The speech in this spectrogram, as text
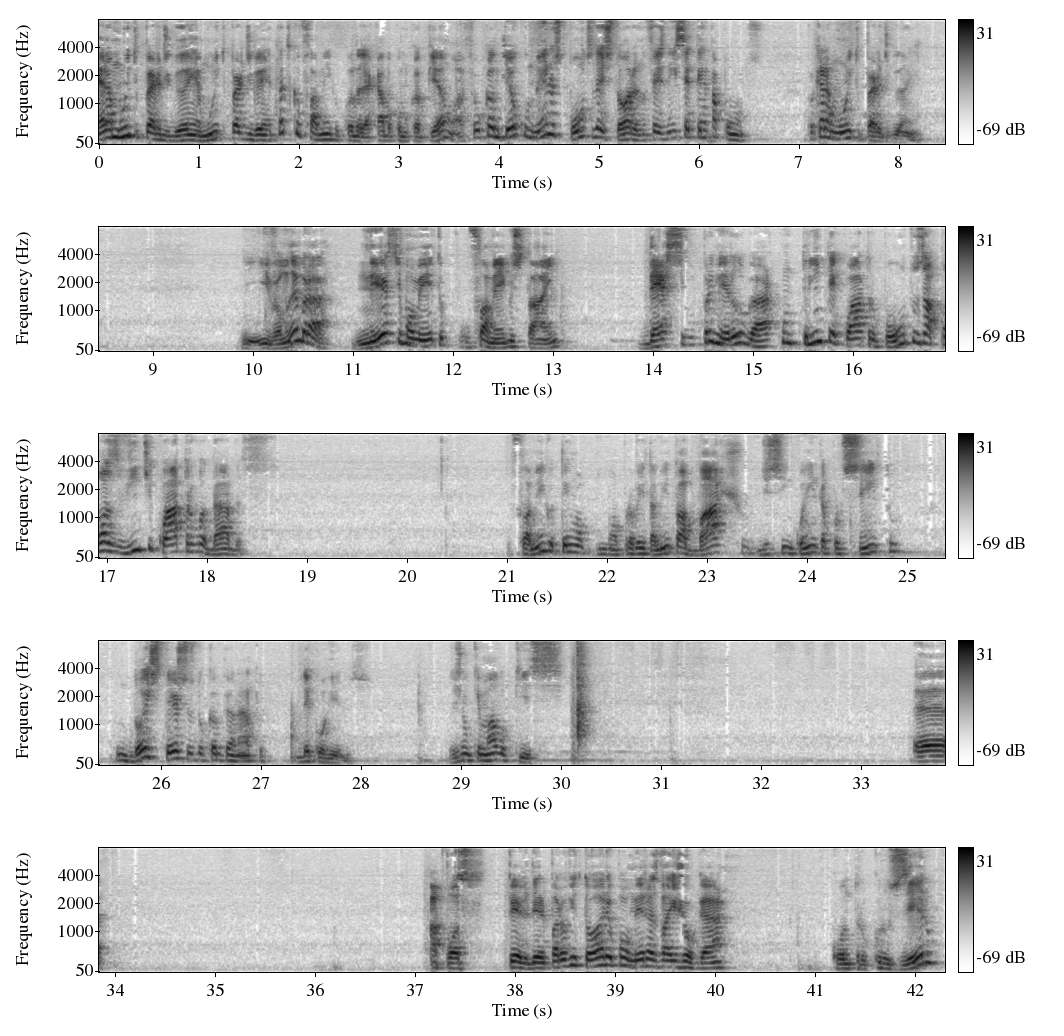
Era muito perde-ganha, muito perde-ganha. Tanto que o Flamengo, quando ele acaba como campeão, foi o campeão com menos pontos da história, não fez nem 70 pontos. Porque era muito perde-ganha. E, e vamos lembrar, nesse momento o Flamengo está em 11 lugar, com 34 pontos após 24 rodadas. O Flamengo tem um, um aproveitamento abaixo de 50%, com dois terços do campeonato decorridos. Vejam que maluquice. É, após perder para o Vitória, o Palmeiras vai jogar contra o Cruzeiro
